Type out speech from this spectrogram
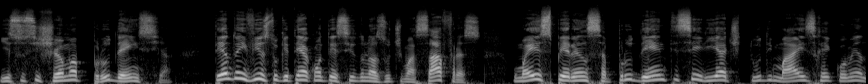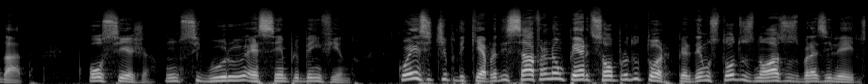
Isso se chama prudência. Tendo em vista o que tem acontecido nas últimas safras, uma esperança prudente seria a atitude mais recomendada. Ou seja, um seguro é sempre bem-vindo. Com esse tipo de quebra de safra, não perde só o produtor, perdemos todos nós, os brasileiros.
